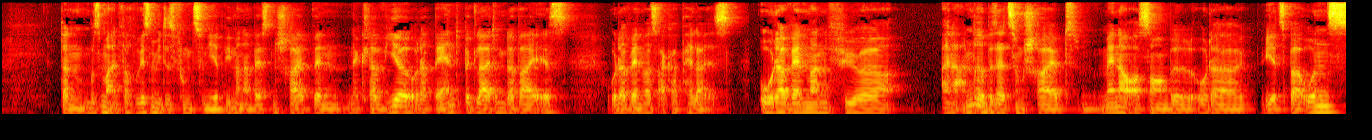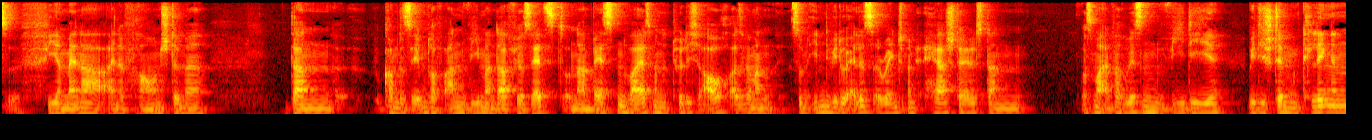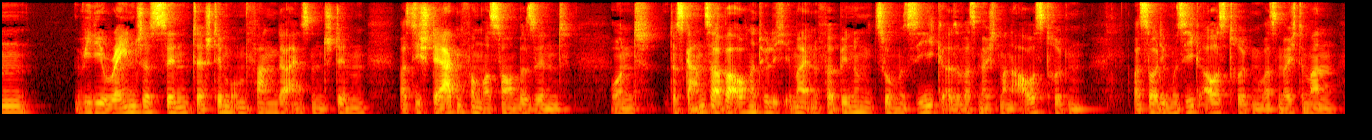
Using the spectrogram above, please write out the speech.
dann muss man einfach wissen, wie das funktioniert, wie man am besten schreibt, wenn eine Klavier- oder Bandbegleitung dabei ist oder wenn was a cappella ist. Oder wenn man für eine andere Besetzung schreibt, Männerensemble oder wie jetzt bei uns, vier Männer, eine Frauenstimme, dann kommt es eben darauf an, wie man dafür setzt. Und am besten weiß man natürlich auch, also wenn man so ein individuelles Arrangement herstellt, dann muss man einfach wissen, wie die, wie die Stimmen klingen, wie die Ranges sind, der Stimmumfang der einzelnen Stimmen, was die Stärken vom Ensemble sind. Und das Ganze aber auch natürlich immer in Verbindung zur Musik. Also was möchte man ausdrücken? Was soll die Musik ausdrücken? Was möchte man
